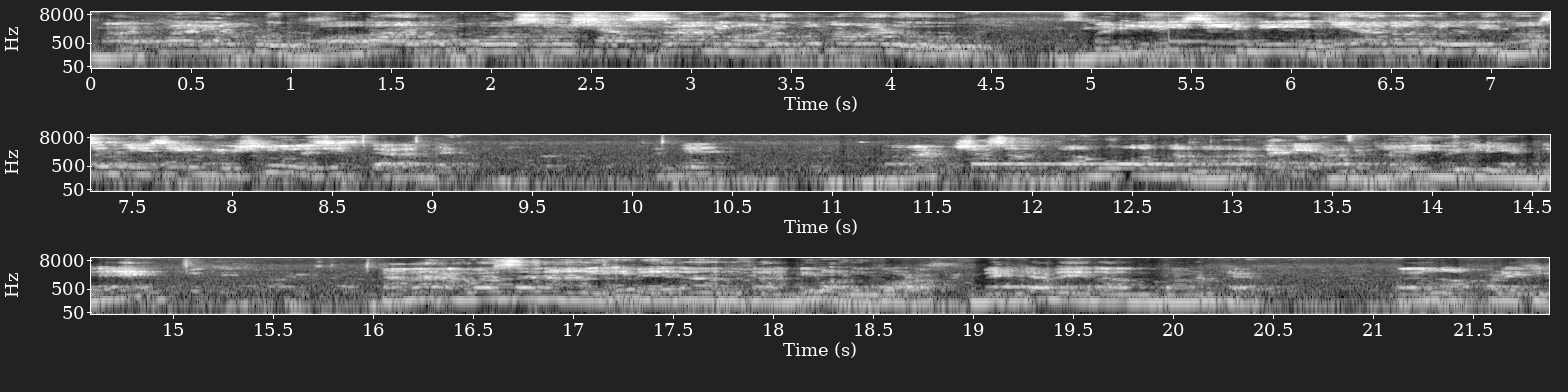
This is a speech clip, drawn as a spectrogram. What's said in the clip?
మాట్లాడినప్పుడు ఓదార్పు కోసం శాస్త్రాన్ని వాడుకున్నవాడు మళ్ళీ చేసేయండి యజ్ఞాగాదులన్నీ ధ్వంసం చేసేయండి విష్ణువు రచిస్తాడన్నాడు. అంటే రాక్షసత్వము అన్న మాటకి అర్థం ఏమిటి అంటే తన అవసరానికి వేదాంతాన్ని వాడుకోవడం మెట్ట వేదాంతం అంటారు. తను అప్పటికి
